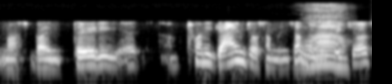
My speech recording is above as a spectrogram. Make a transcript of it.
must have been 30, uh, 20 games or something, something Wow. ridiculous.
